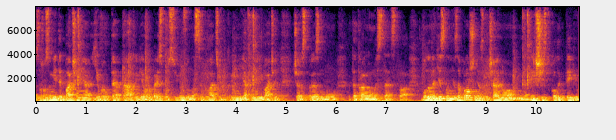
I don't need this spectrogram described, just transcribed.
зрозуміти бачення європе- театрів Європейського Союзу на ситуацію в Україні, як вони її бачать через призму театрального мистецтва. Були надіслані запрошення. Звичайно, більшість колективів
